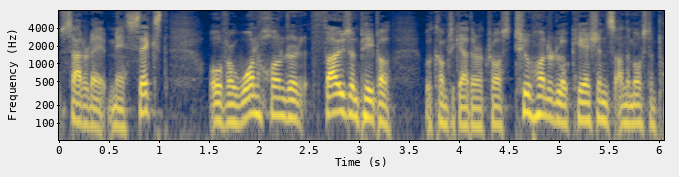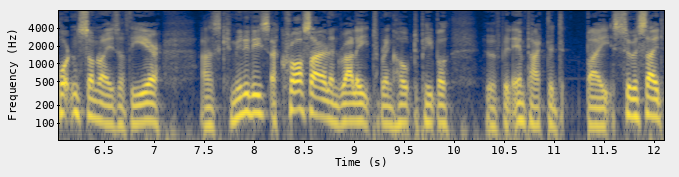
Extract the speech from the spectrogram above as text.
Saturday, May 6th. Over 100,000 people will come together across 200 locations on the most important sunrise of the year as communities across Ireland rally to bring hope to people who have been impacted by suicide.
